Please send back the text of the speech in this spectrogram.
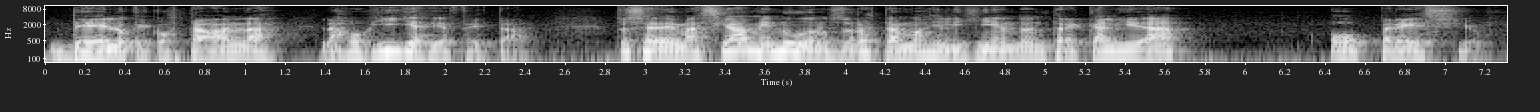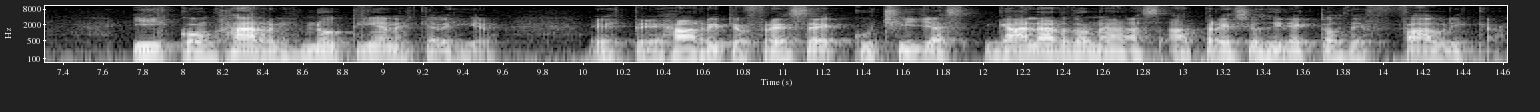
de lo que costaban las hojillas de afeitar. Entonces, demasiado a menudo nosotros estamos eligiendo entre calidad o precio. Y con Harry no tienes que elegir. Este, Harry te ofrece cuchillas galardonadas a precios directos de fábrica.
